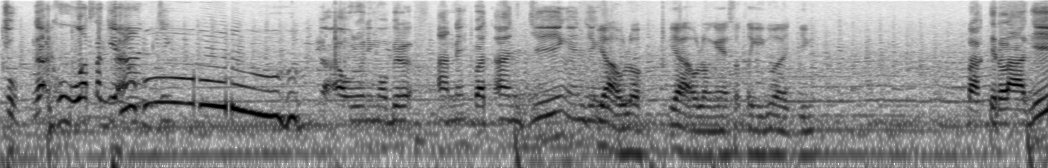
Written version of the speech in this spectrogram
Tuh, nggak kuat lagi anjing. Ya Allah nih mobil aneh banget anjing anjing. Ya Allah, ya Allah ngesot lagi gua anjing. Terakhir lagi,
